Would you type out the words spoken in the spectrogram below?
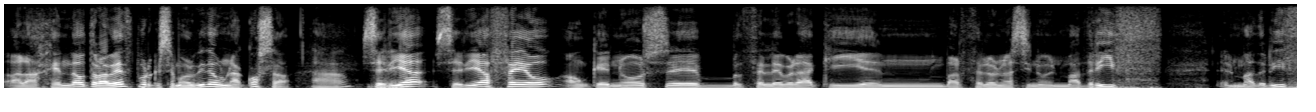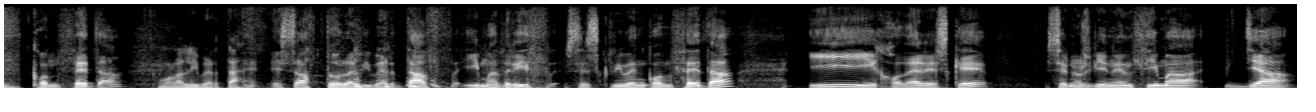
a la agenda otra vez porque se me olvida una cosa. Ah, sería, sería feo, aunque no se celebra aquí en Barcelona, sino en Madrid, en Madrid con Z. Como la libertad. Eh, exacto, la libertad y Madrid se escriben con Z. Y joder, es que se nos viene encima ya,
